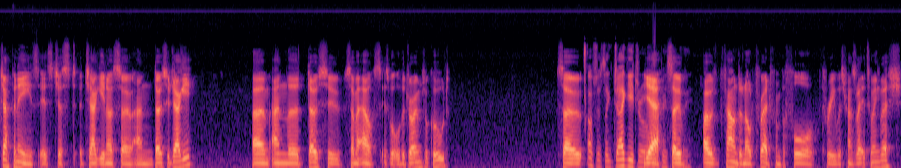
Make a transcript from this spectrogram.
Japanese, it's just Jaginoso and Dosu Jagi, um, and the Dosu somewhere else is what all the dromes were called. So Oh, so it's like Jaggi Drome, yeah, so basically. I found an old thread from before three was translated to English,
